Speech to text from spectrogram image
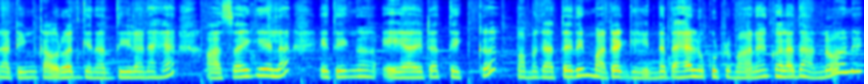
රටින් කවරුවත් ගෙනත් දීලා නැහැ. ආසයි කියලා. ඉතිං ඒ අයටත් එක්ක මම ගත්ත ඉතින් මට ගේන්න බැහැ ලොකු ප්‍රමාණය කොළ දන්නවානේ.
